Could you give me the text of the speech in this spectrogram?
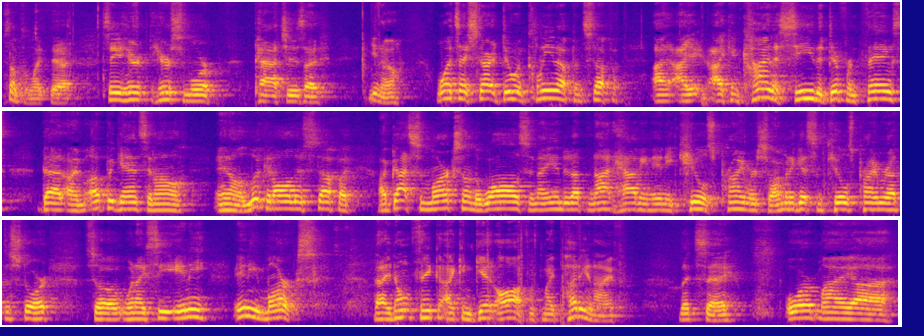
something like that. See, here, here's some more patches. I, you know, once I start doing cleanup and stuff, I, I, I can kind of see the different things that I'm up against, and I'll and I'll look at all this stuff. I, I've got some marks on the walls, and I ended up not having any Kilz primer, so I'm to get some Kilz primer at the store. So when I see any any marks that I don't think I can get off with my putty knife, let's say, or my, uh,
